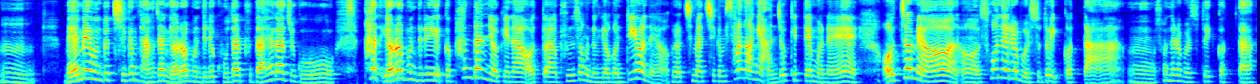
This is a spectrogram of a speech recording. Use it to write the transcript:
음, 매매운도 지금 당장 여러분들이 고달프다 해가지고 판, 여러분들이 그 판단력이나 어떠한 분석 능력은 뛰어내요. 그렇지만 지금 상황이 안 좋기 때문에 어쩌면 어, 손해를 볼 수도 있겠다. 음, 손해를 볼 수도 있겠다.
